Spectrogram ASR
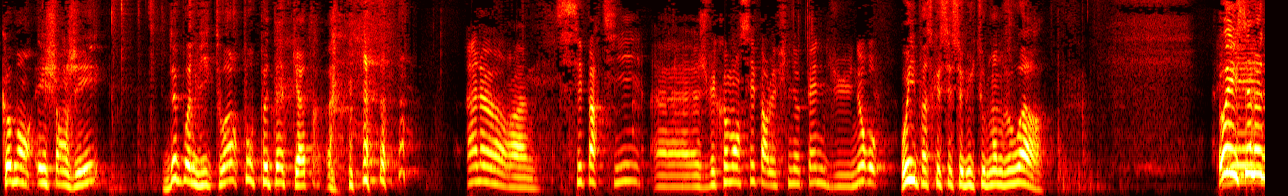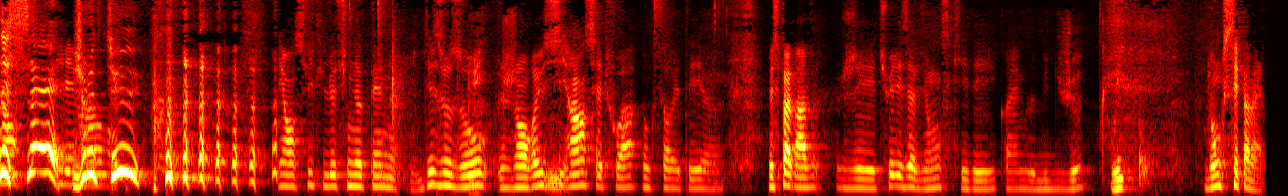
Comment échanger deux points de victoire pour peut-être quatre Alors, c'est parti. Euh, je vais commencer par le Finopen du Neuro. Oui, parce que c'est celui que tout le monde veut voir. Oui, c'est le décès Je mort. le tue Et ensuite, le Finopen des Ozo. J'en réussis un cette fois, donc ça aurait été... euh, Mais c'est pas grave, j'ai tué les avions, ce qui est quand même le but du jeu. Oui. Donc c'est pas mal.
